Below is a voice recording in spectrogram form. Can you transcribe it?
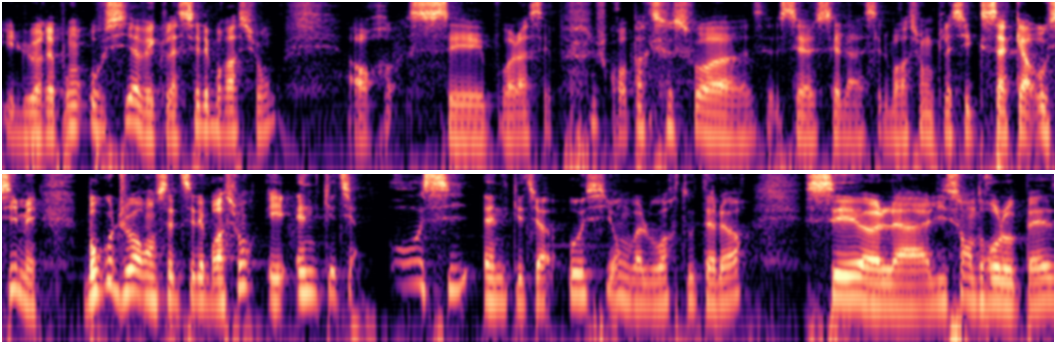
il lui répond aussi avec la célébration. Alors c'est voilà, c'est, je crois pas que ce soit, c'est, la célébration classique Saka aussi, mais beaucoup de joueurs ont cette célébration et Nketia aussi. Nketia aussi, on va le voir tout à l'heure. C'est euh, la Lisandro Lopez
